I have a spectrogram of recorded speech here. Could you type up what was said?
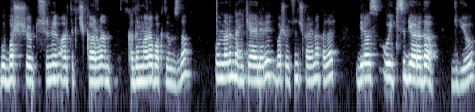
bu başörtüsünü artık çıkaran kadınlara baktığımızda onların da hikayeleri başörtüsünü çıkarana kadar biraz o ikisi bir arada gidiyor.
